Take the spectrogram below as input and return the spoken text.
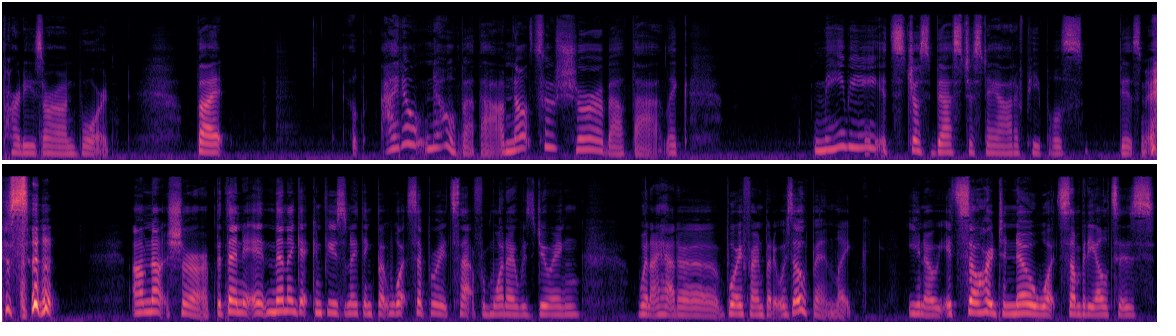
parties are on board. But I don't know about that. I'm not so sure about that. Like, maybe it's just best to stay out of people's business. I'm not sure. But then, and then I get confused and I think, but what separates that from what I was doing when I had a boyfriend, but it was open? Like, you know, it's so hard to know what somebody else's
